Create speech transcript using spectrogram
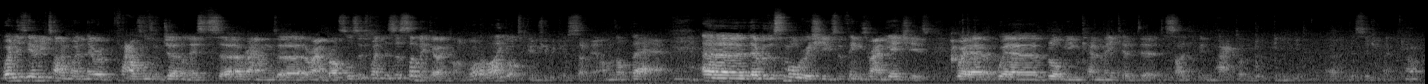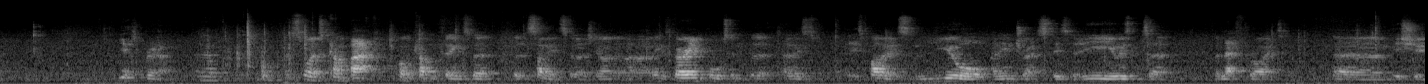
When is the only time when there are thousands of journalists uh, around uh, around Brussels? It's when there's a summit going on. What have I got to contribute to a summit? I'm not there. Uh, there are the smaller issues, the things around the edges, where where blogging can make a decisive impact on European uh, decision making. Yes, Bruno. Um, I just wanted to come back on a couple of things that, that Sunny said actually. I, I think it's very important that, and it's it's part of its lure and interest is that the EU isn't a, a left-right um, issue.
